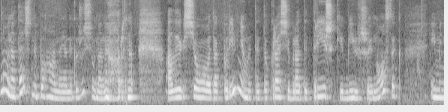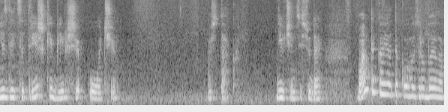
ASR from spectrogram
ну, вона теж непогана, я не кажу, що вона не гарна. Але якщо так порівнювати, то краще брати трішки більший носик, і мені здається, трішки більші очі. Ось так. Дівчинці сюди бантика я такого зробила.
